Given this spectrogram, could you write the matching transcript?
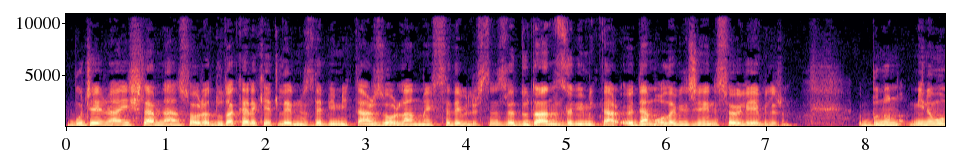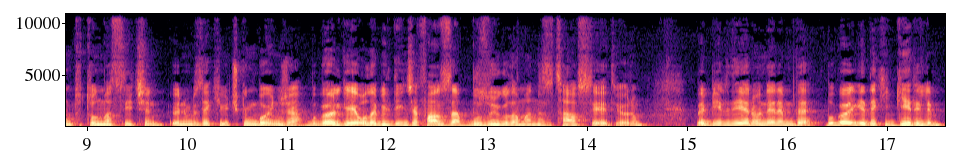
Bu cerrahi işlemden sonra dudak hareketlerinizde bir miktar zorlanma hissedebilirsiniz ve dudağınızda bir miktar ödem olabileceğini söyleyebilirim. Bunun minimum tutulması için önümüzdeki 3 gün boyunca bu bölgeye olabildiğince fazla buz uygulamanızı tavsiye ediyorum. Ve bir diğer önerim de bu bölgedeki gerilim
